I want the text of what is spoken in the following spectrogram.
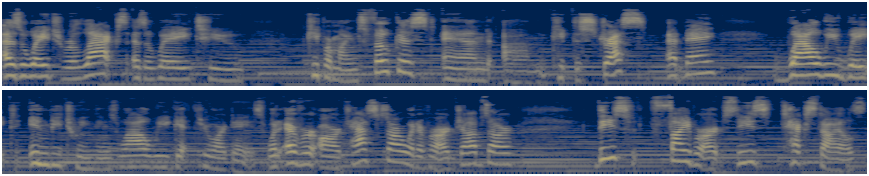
As a way to relax, as a way to keep our minds focused and um, keep the stress at bay while we wait in between things, while we get through our days. Whatever our tasks are, whatever our jobs are, these fiber arts, these textiles,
